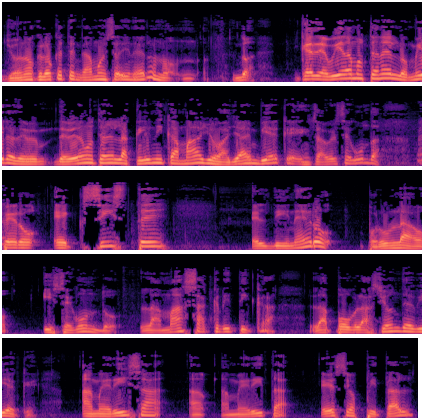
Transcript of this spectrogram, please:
yo no creo que tengamos ese dinero, no, que debiéramos tenerlo. Mire, debiéramos tener la clínica Mayo allá en Vieques, en Saber Segunda, pero existe el dinero, por un lado, y segundo, la masa crítica, la población de Vieques, ameriza, amerita ese hospital,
